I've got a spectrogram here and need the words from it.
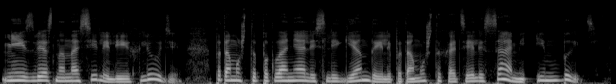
Неизвестно, носили ли их люди, потому что поклонялись легенде или потому что хотели сами им быть –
